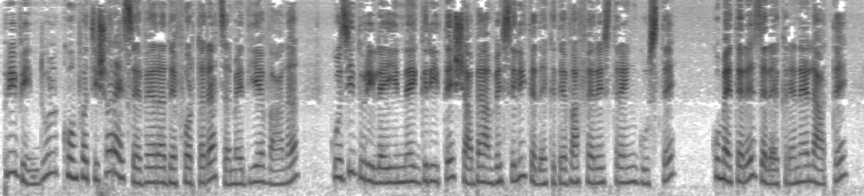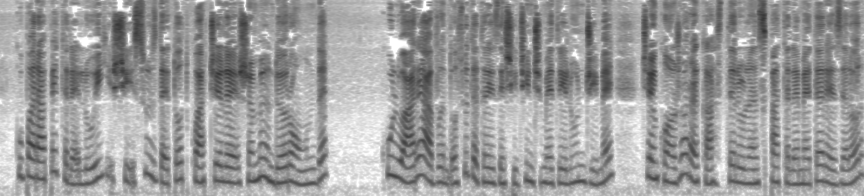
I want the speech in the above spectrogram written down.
Privindu-l cu înfățișarea severă de fortăreață medievală, cu zidurile inegrite și abia înveselite de câteva ferestre înguste, cu meterezele crenelate, cu parapetele lui și sus de tot cu acele chemin de ronde, culoare având 135 metri lungime, ce înconjoară castelul în spatele meterezelor,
